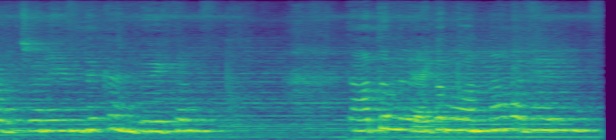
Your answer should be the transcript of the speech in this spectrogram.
പഠിച്ചോനെ എന്തൊക്കെ അനുഭവിക്കണം? താത്ത ഒന്ന് വേഗം വന്നാൽ മതിയായിരുന്നു.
